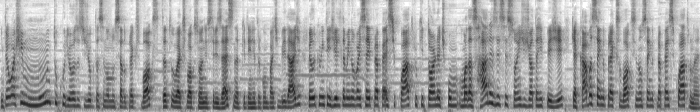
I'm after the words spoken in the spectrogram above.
Então eu achei muito curioso esse jogo tá sendo anunciado para Xbox, tanto o Xbox One e o Series S, né? Porque tem retrocompatibilidade. Pelo que eu entendi, ele também não vai sair para PS4, o que torna tipo uma das raras exceções de JRPG que acaba saindo para Xbox e não saindo para PS4, né?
